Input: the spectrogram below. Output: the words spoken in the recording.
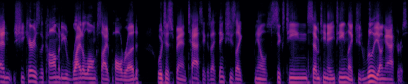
and she carries the comedy right alongside Paul Rudd, which is fantastic because I think she's like you know 16, 17, 18, like she's a really young actress.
